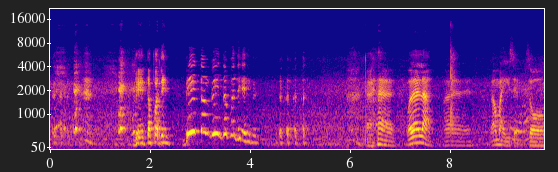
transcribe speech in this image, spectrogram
benta pa din. Benta, benta pa din. Wala lang. Ay, lang maisip. So,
